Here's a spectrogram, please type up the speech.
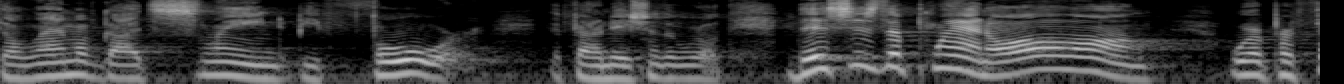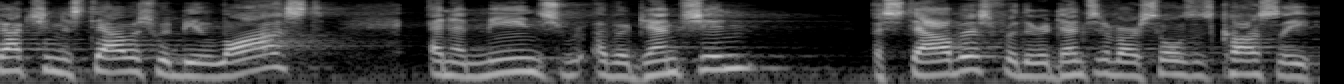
the Lamb of God slain before the foundation of the world. This is the plan all along where perfection established would be lost and a means of redemption established for the redemption of our souls is costly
